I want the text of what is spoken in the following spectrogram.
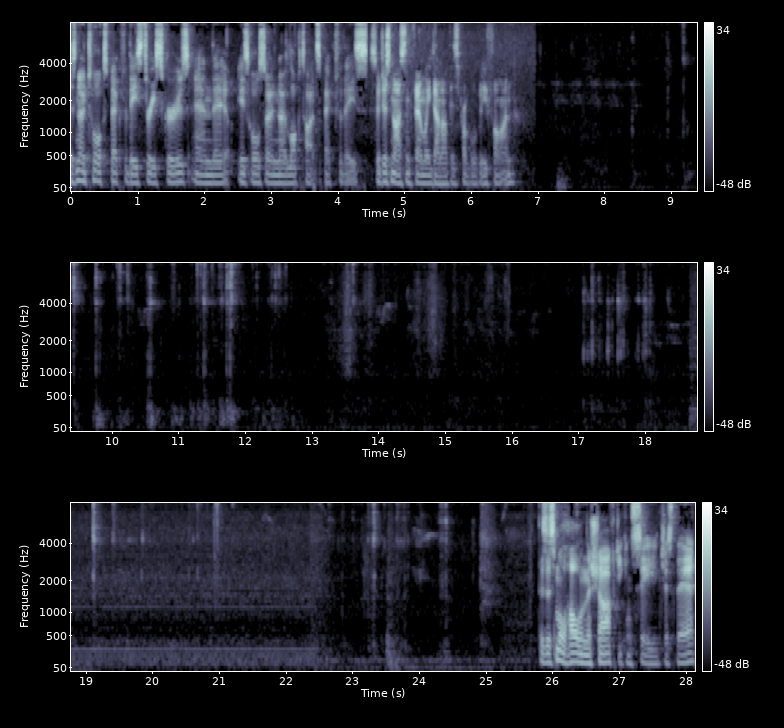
There's no torque spec for these three screws and there is also no Loctite spec for these. So just nice and firmly done up is probably fine. There's a small hole in the shaft you can see just there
